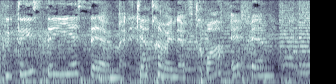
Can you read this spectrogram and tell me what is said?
écoutez CISM 89.3 FM.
